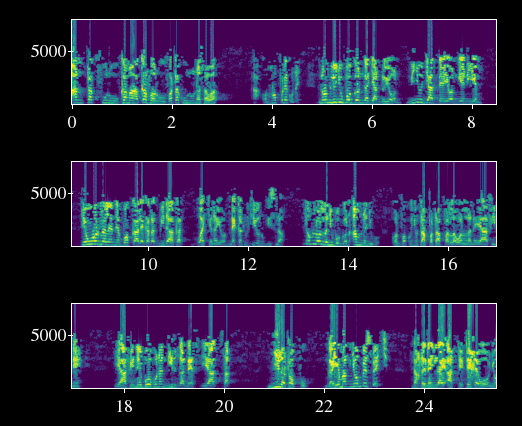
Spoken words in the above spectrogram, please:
an takfuru kama kafaru fa takununa sawa ah kon noppaleku nañ ñoom li ñu bëggoon nga jàdd yoon ni ñu yoon ngeen yem te wóor na leen ne bokkaalekat ak bidaakat wàcc na yoon nekkatul ci yoonu islam ñoom loolu la ñu bëggoon am nañu ko. Kon fokk ñu tàppa tàppal la won la ne yaa fi ne. Yaa fi ne boobu nag ngir nga des yaag sat. Ñi la topp nga yem ak ñoom bés penc. Ndaxte dañ lay atte texewoo ñu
